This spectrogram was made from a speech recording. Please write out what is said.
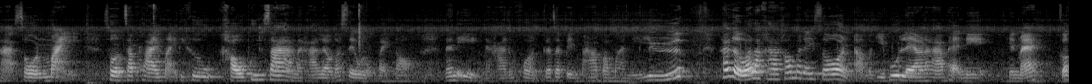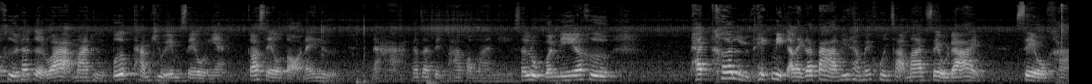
หาโซนใหม่ โซนซัพพลายใหม่ที่คือเขาเพิ่งสร้างนะคะ แล้วก็เซลล์ลงไปต่อ นั่นเองนะคะ ทุกคนก็จะเป็นภาพประมาณนี้ หรือถ้าเกิดว่าราคาเข้ามาในโซนอะเมื่อกี้พูดแล้วนะคะ แผนนี้ เห็นไหม ก็คือถ้าเกิดว่ามาถึงปุ๊บทำ QM เซลอย่างเงี้ย ก็เซลล์ต่อได้เลยนะคะ ก็จะเป็นภาพประมาณนี้ สรุปวันนี้ก็คือแพทเทิร์นหรือเทคนิคอะไรก็ตามที่ทำให้คุณสามารถเซลล์ได้ เซลล์ค่ะ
